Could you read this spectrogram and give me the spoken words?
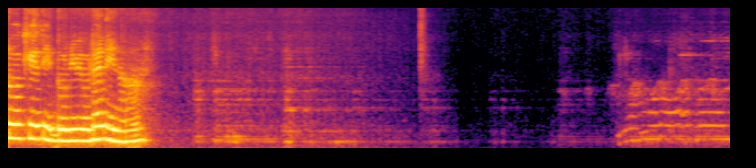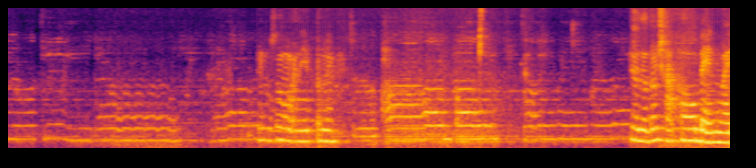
ดูเครดิตดูรีวิวได้เลยนะดูส่งอันนี้แป๊บนึงเดี๋ยวเราต้องชาร์จ power bank ไว้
